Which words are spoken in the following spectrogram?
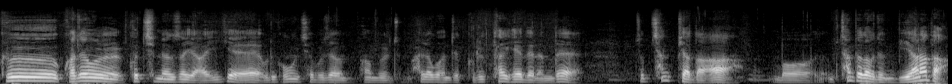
그 과정을 거치면서 야 이게 우리 공익제보자 밤을 좀 하려고 이제 그렇게 해야 되는데 좀 창피하다. 뭐 창피하다고 좀 미안하다.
